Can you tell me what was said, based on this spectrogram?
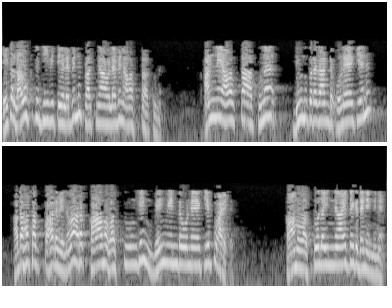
ඒක ලෞකික ජීවිතයේ ලැබෙන ප්‍රඥාව ලැබෙන අවස්ථා තුන. අන්නේ අවස්ථා තුන දිනු කරගන්න ඕනේ කියන අදහසක් පහළ වෙනවා අර කාම වස්තුන්ගෙන් වෙන් වෙන්න ඕනේ කියපු අයට. කාම වස්තු වල ඉන්න අයට ඒක දැනෙන්නේ නැහැ.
